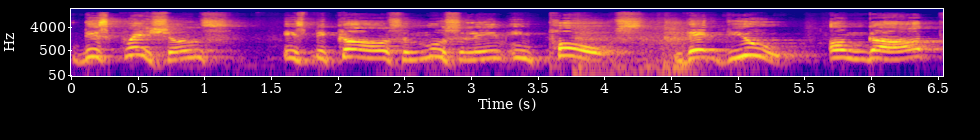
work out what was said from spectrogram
These questions is because Muslims impose their view on God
